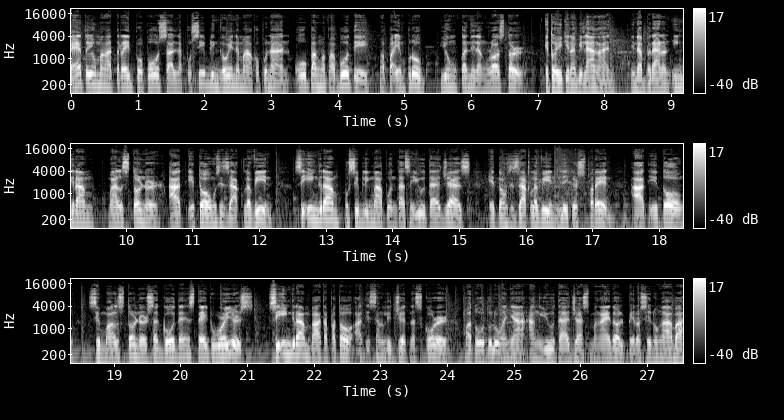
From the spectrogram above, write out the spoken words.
Heto yung mga trade proposal na posibleng gawin ng mga kupunan upang mapabuti, mapa-improve yung kanilang roster. Ito ay kinabilangan ni Brandon Ingram, Miles Turner at itong si Zach Lavine. Si Ingram posibleng mapunta sa Utah Jazz, itong si Zach Lavine Lakers pa rin at itong si Miles Turner sa Golden State Warriors. Si Ingram bata pa to at isang legit na scorer, matutulungan niya ang Utah Jazz mga idol. Pero sino nga ba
